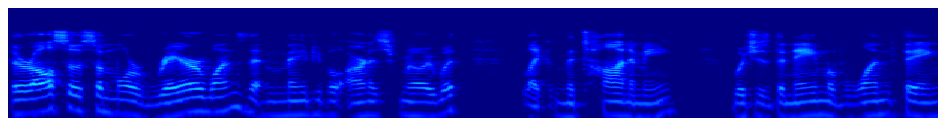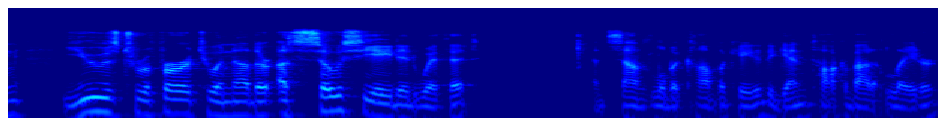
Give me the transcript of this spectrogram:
There are also some more rare ones that many people aren't as familiar with, like metonymy, which is the name of one thing used to refer to another associated with it. It sounds a little bit complicated. Again, talk about it later.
